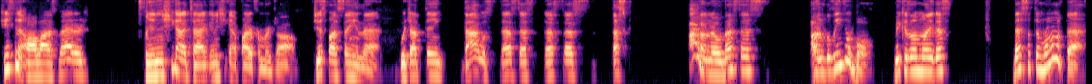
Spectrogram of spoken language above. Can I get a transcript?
She said all lives matter, and she got attacked and she got fired from her job just by saying that. Which I think that was that's that's that's that's that's I don't know that's that's unbelievable because I'm like that's that's nothing wrong with that.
